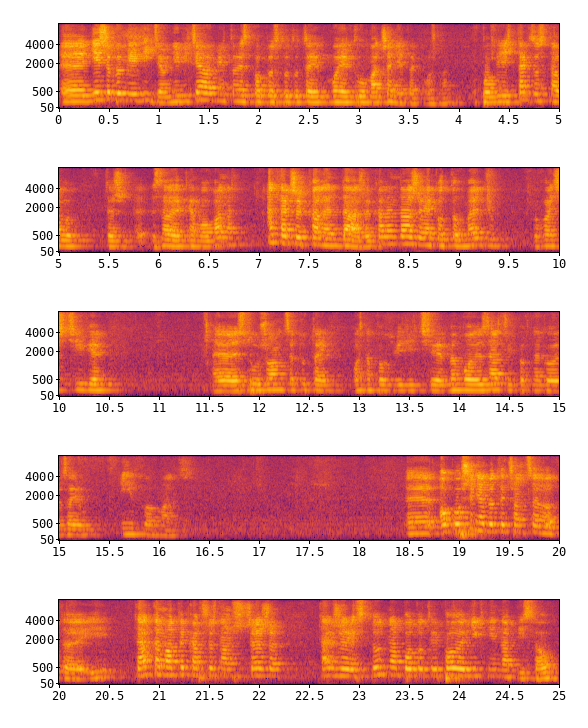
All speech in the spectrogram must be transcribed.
E, Nie żebym je widział, nie widziałem je, to jest po prostu tutaj moje tłumaczenie, tak można powiedzieć. Tak zostały też zareklamowane, a także kalendarze. Kalendarze jako to medium właściwie e, służące tutaj, można powiedzieć, memoryzacji pewnego rodzaju informacji. E, Ogłoszenia dotyczące loterii. Ta tematyka, przyznam szczerze, także jest trudna, bo do tej pory nikt nie napisał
